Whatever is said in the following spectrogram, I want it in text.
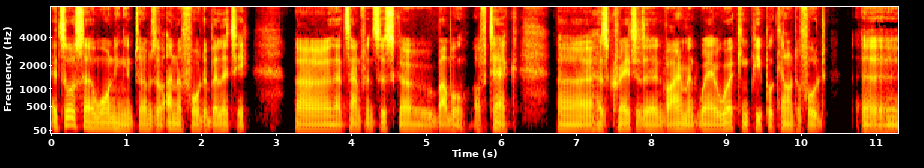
It's also a warning in terms of unaffordability. Uh, that San Francisco bubble of tech uh, has created an environment where working people cannot afford, uh,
